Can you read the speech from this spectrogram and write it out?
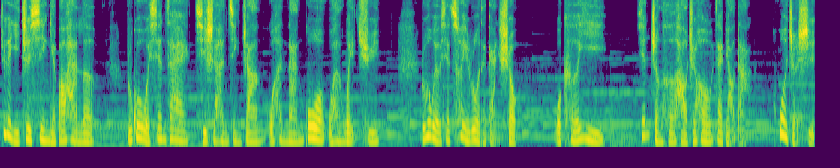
这个一致性也包含了，如果我现在其实很紧张，我很难过，我很委屈。如果我有些脆弱的感受，我可以先整合好之后再表达，或者是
